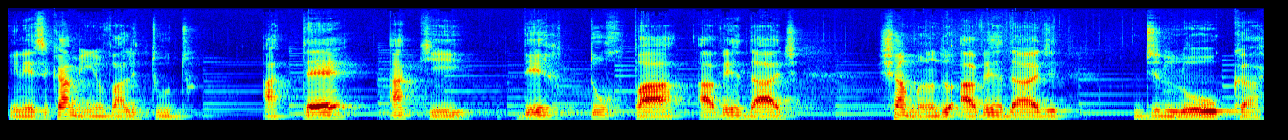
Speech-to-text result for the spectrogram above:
e nesse caminho vale tudo, até aqui deturpar a verdade, chamando a verdade de louca.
